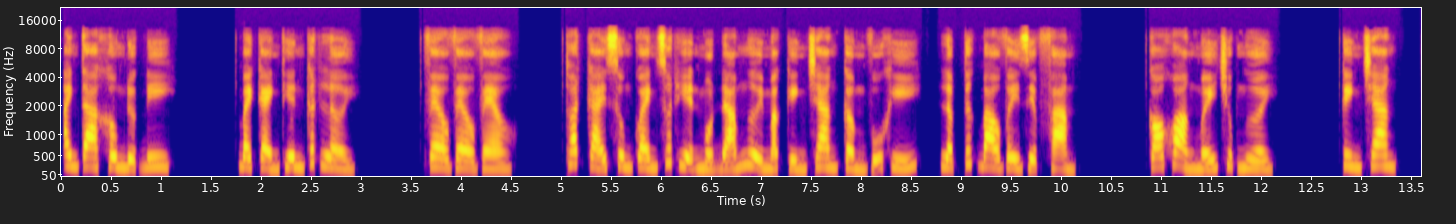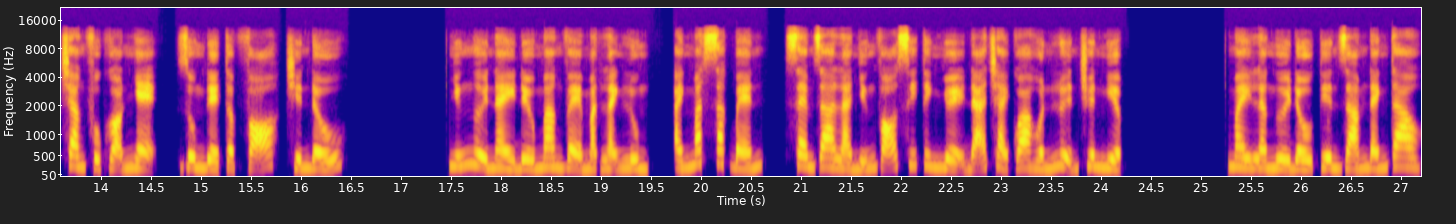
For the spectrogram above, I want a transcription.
Anh ta không được đi. Bạch Cảnh Thiên cất lời. Vèo vèo vèo. Thoát cái xung quanh xuất hiện một đám người mặc kình trang cầm vũ khí, lập tức bao vây Diệp Phàm. Có khoảng mấy chục người. Kình trang, trang phục gọn nhẹ, dùng để tập võ, chiến đấu. Những người này đều mang vẻ mặt lạnh lùng, ánh mắt sắc bén, xem ra là những võ sĩ tinh nhuệ đã trải qua huấn luyện chuyên nghiệp. Mày là người đầu tiên dám đánh tao,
